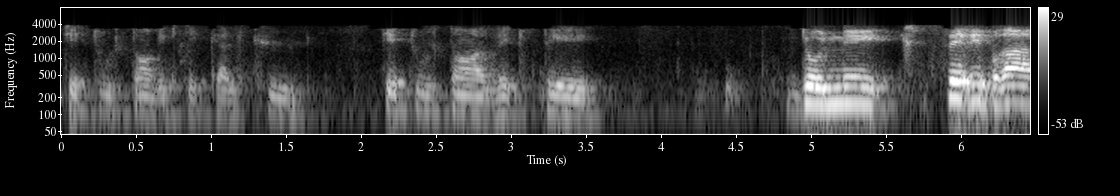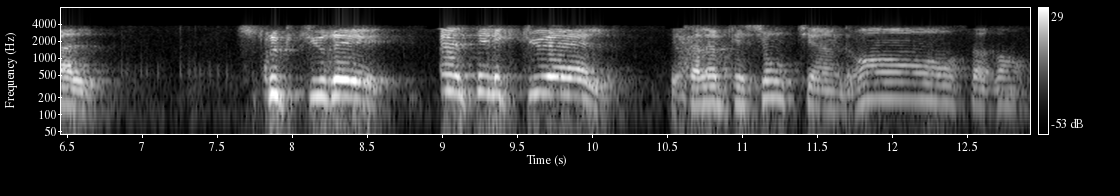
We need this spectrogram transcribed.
Tu tout le temps avec tes calculs. Tu tout le temps avec tes données cérébrales, structurées, intellectuelles. Et tu as l'impression que tu es un grand savant.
